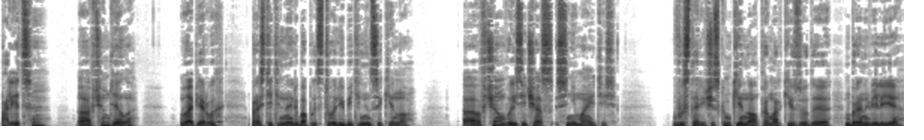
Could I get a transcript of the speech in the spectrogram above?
«Полиция? А в чем дело?» Во-первых, простительное любопытство любительницы кино. А в чем вы сейчас снимаетесь? В историческом кино про маркизу де Бренвилье,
